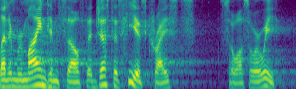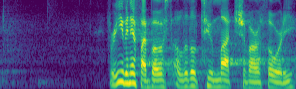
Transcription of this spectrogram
let him remind himself that just as he is Christ's, so also are we. For even if I boast a little too much of our authority,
